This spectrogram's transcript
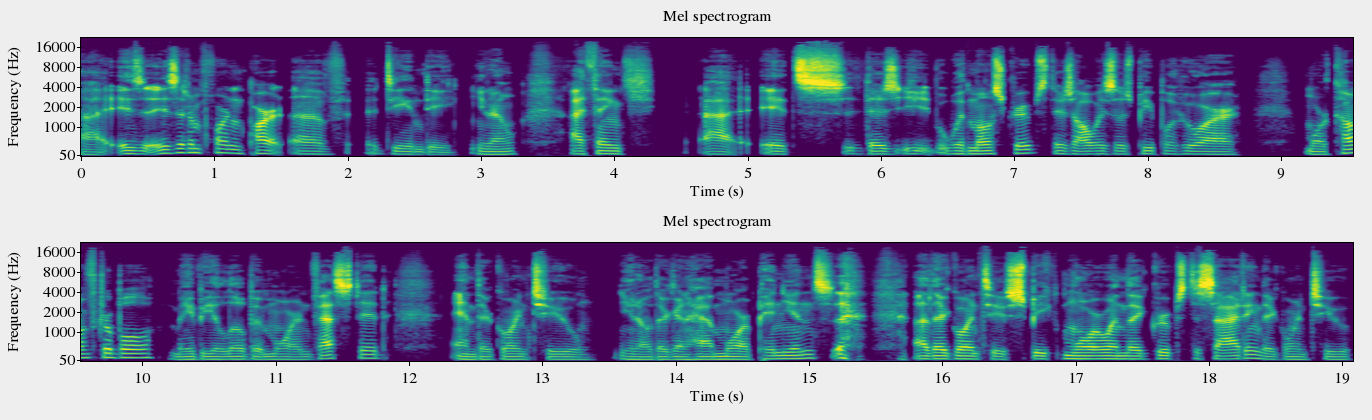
Uh, is is an important part of D and D. You know, I think uh, it's there's with most groups there's always those people who are more comfortable, maybe a little bit more invested, and they're going to you know they're going to have more opinions. uh, they're going to speak more when the group's deciding. They're going to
